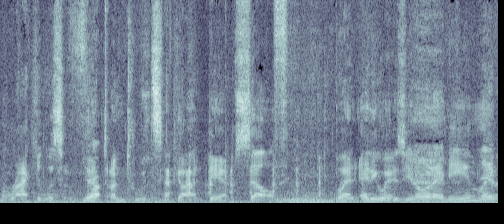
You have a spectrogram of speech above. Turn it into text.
miraculous event Yeah. unto its goddamn self. But anyways, you know what I mean? Like,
